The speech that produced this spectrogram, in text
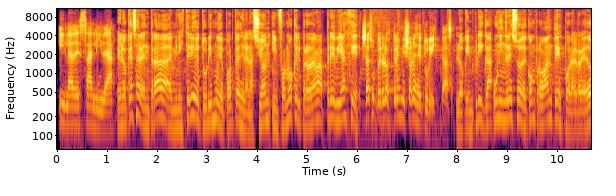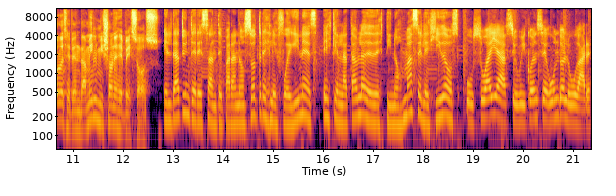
y la de salida. En lo que hace a la entrada, el Ministerio de Turismo y Deportes de la Nación informó que el programa Previaje ya superó los 3 millones de turistas, lo que implica un ingreso de comprobantes por alrededor de 70 mil millones de pesos. El dato interesante para nosotros les fueguines es que en la tabla de destinos más elegidos, Ushuaia se ubicó en segundo lugar,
